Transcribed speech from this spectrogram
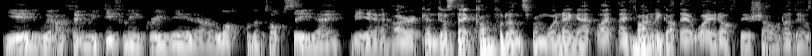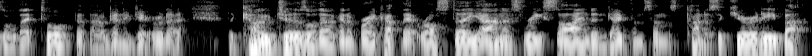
yeah, we, I think we definitely agree there. They're a lock for the top seed, eh? Yeah, I reckon just that confidence from winning it. Like they finally Mm. got that weight off their shoulder. There was all that talk that they were going to get rid of the coaches or they were going to break up that roster. Giannis re-signed and gave them some kind of security, but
